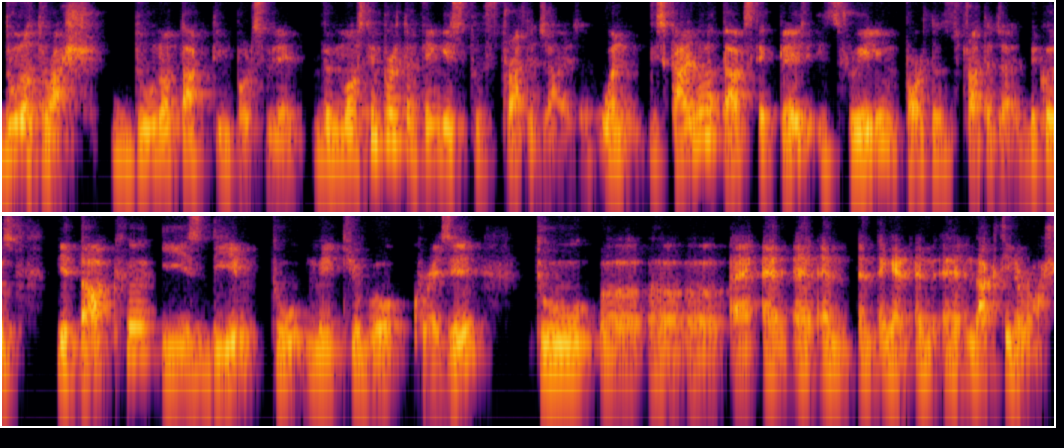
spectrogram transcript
do not rush, do not act impulsively. The most important thing is to strategize. When this kind of attacks take place, it's really important to strategize because the attack is deemed to make you go crazy, to uh, uh, uh and, and, and, and again and, and act in a rush.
